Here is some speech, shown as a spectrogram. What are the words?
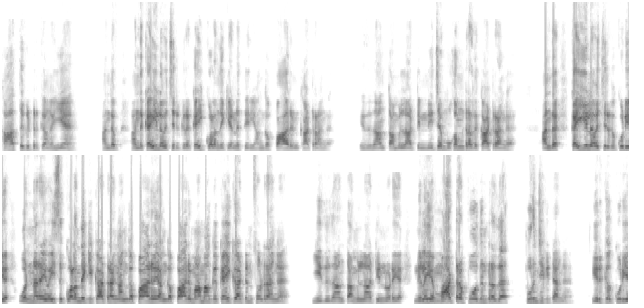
காத்துக்கிட்டு இருக்காங்க. ஏன்? அந்த அந்த கையில வச்சிருக்கிற கை குழந்தைக்கு என்ன தெரியும்? அங்க பாருன்னு காட்டுறாங்க. இதுதான் தமிழ்நாட்டின் நிஜ முகம்ன்றதை காட்டுறாங்க. அந்த கையில வச்சிருக்கக்கூடிய ஒன்னரை வயசு குழந்தைக்கு காட்டுறாங்க. அங்க பாரு அங்க பாரு மாமாக்கு கை காட்டுன்னு சொல்றாங்க. இதுதான் தமிழ்நாட்டினுடைய நிலையை மாற்ற போகுதுன்றத புரிஞ்சுக்கிட்டாங்க. இருக்கக்கூடிய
